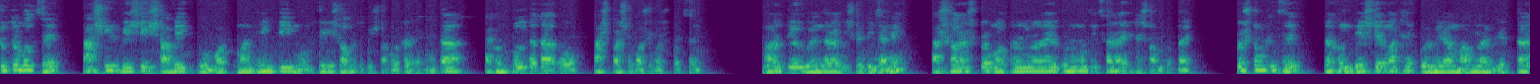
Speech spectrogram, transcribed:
সূত্র বলছে আশির বেশি সাবেক ও বর্তমান এমপি, মন্ত্রী, সহযোগী সংগঠনের নেতা এখন কলকাতা ও আশপাশে বসবাস করছেন। ভারতীয় গোয়েন্দারা বিষয়টি জানে, আর স্বরাষ্ট্র মন্ত্রণালয়ের অনুমতি ছাড়া এটা সম্ভব নয়। প্রশ্ন উঠেছে, যখন দেশের মাঠে কর্মীরা মামলা, গ্রেপ্তার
